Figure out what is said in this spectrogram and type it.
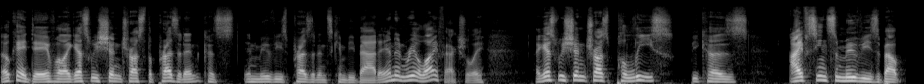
Okay, Dave. Well, I guess we shouldn't trust the president because in movies, presidents can be bad, and in real life, actually. I guess we shouldn't trust police because I've seen some movies about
